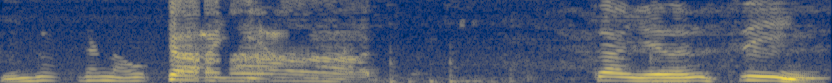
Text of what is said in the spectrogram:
严重干扰。哎呀这样也能进？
